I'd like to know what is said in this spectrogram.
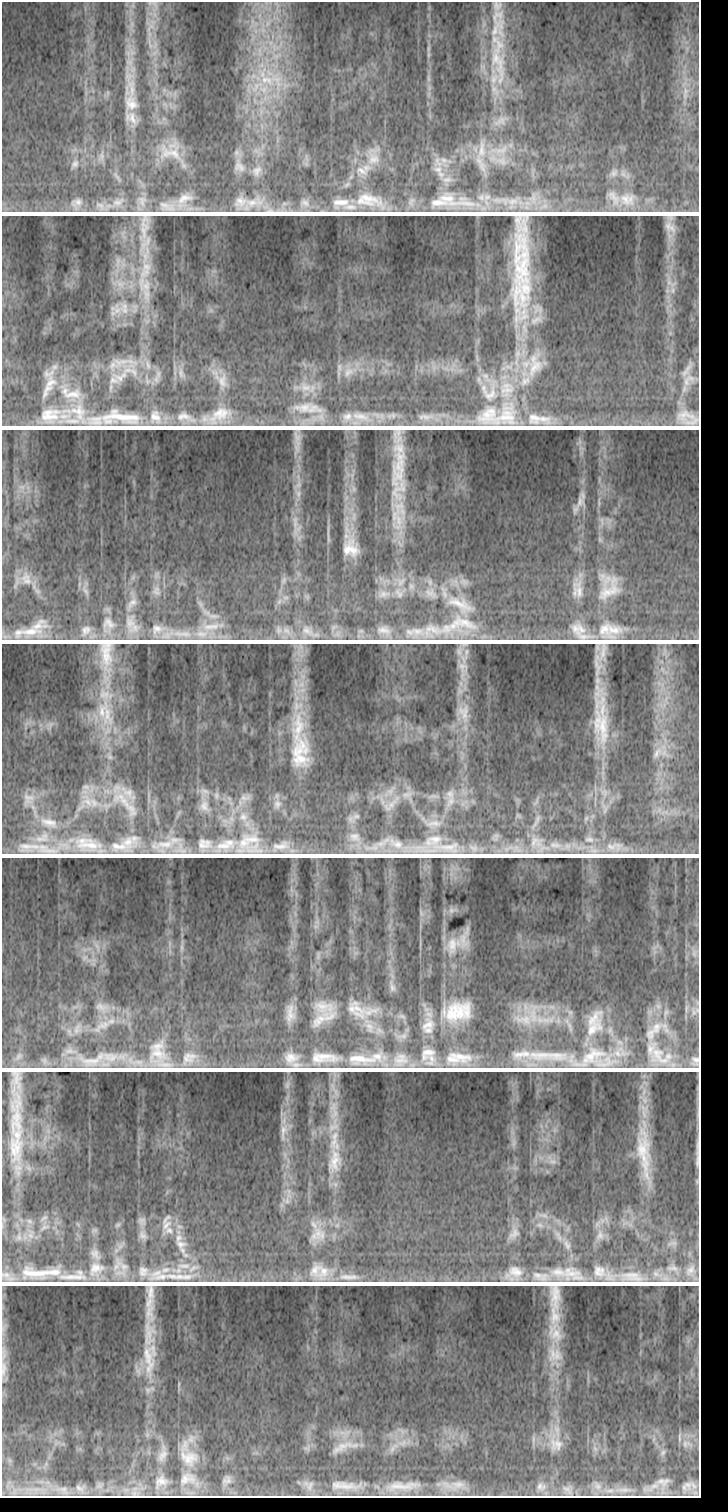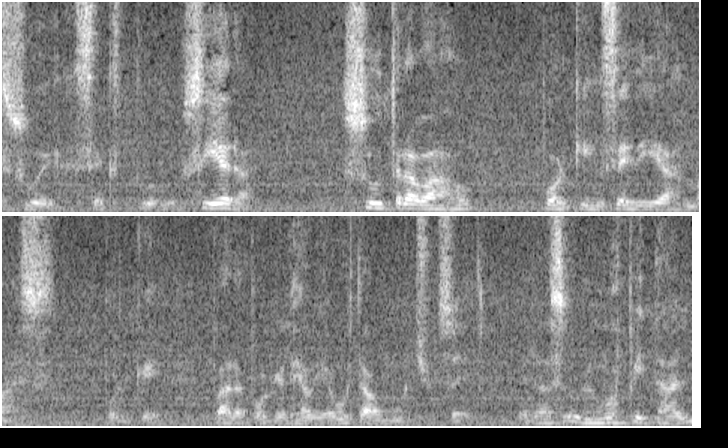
de filosofía, de la arquitectura y las cuestiones y así era, Bueno, a mí me dicen que el día ah, que, que yo nací fue el día que papá terminó presentó su tesis de grado, este, mi mamá me decía que Walter Gropius había ido a visitarme cuando yo nací, el hospital en Boston, este, y resulta que, eh, bueno, a los 15 días mi papá terminó su tesis, le pidieron permiso, una cosa muy bonita, y tenemos esa carta este, de eh, que si permitía que su, se expusiera su trabajo por 15 días más, porque, para, porque les había gustado mucho. Era sobre un hospital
